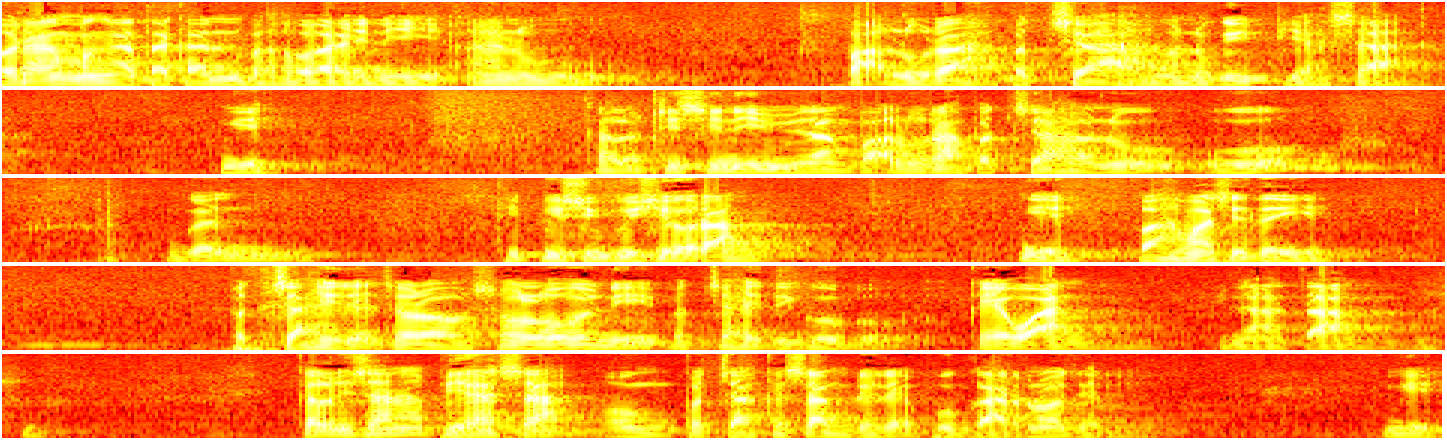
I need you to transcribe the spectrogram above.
orang mengatakan bahwa ini anu Pak Lurah pecah ngono biasa. Nggih. Kalau di sini bilang Pak Lurah pecah ngono, oh mungkin dipusi-pusi orang. Nggih, paham maksudnya nggih? Pecah ini cara Solo ini pecah itu kewan, binatang. Kalau di sana biasa, ong pecah gesang dari Bung Karno jadi. Nggih.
